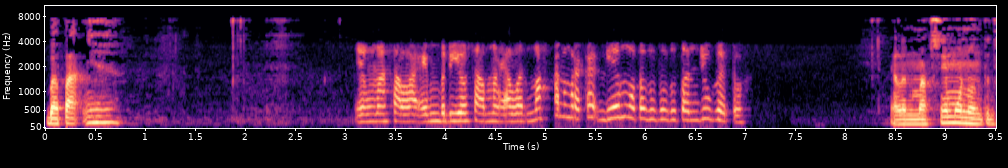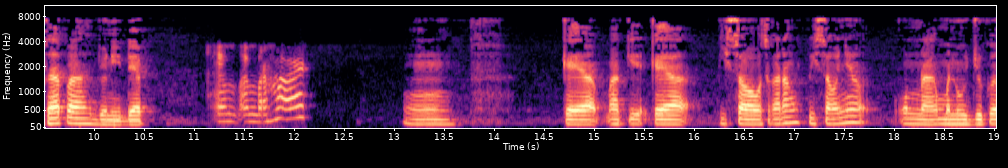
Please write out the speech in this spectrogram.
bapaknya. Yang masalah embrio sama Elon Musk kan mereka dia mau tuntut-tuntutan juga tuh. Elon Musk-nya mau nuntut siapa? Johnny Depp. Am- Amber Heard. Hmm, kayak maki kayak pisau sekarang pisaunya una- menuju ke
